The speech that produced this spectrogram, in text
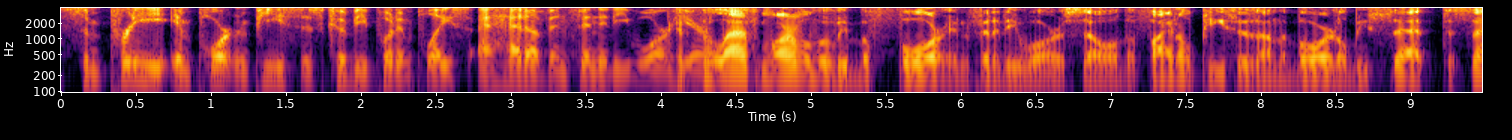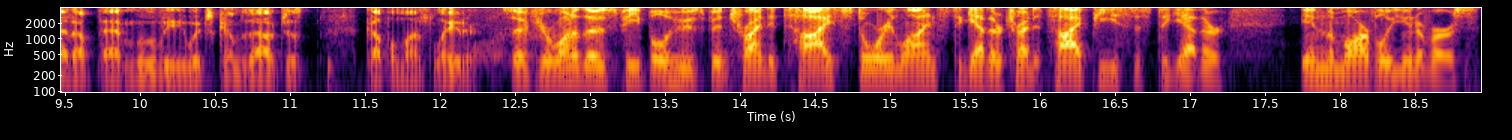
some pretty important pieces could be put in place ahead of Infinity War here. It's the last Marvel movie before Infinity War, so the final pieces on the board will be set to set up that movie, which comes out just a couple months later. So if you're one of those people who's been trying to tie storylines together, trying to tie pieces together in the Marvel universe,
